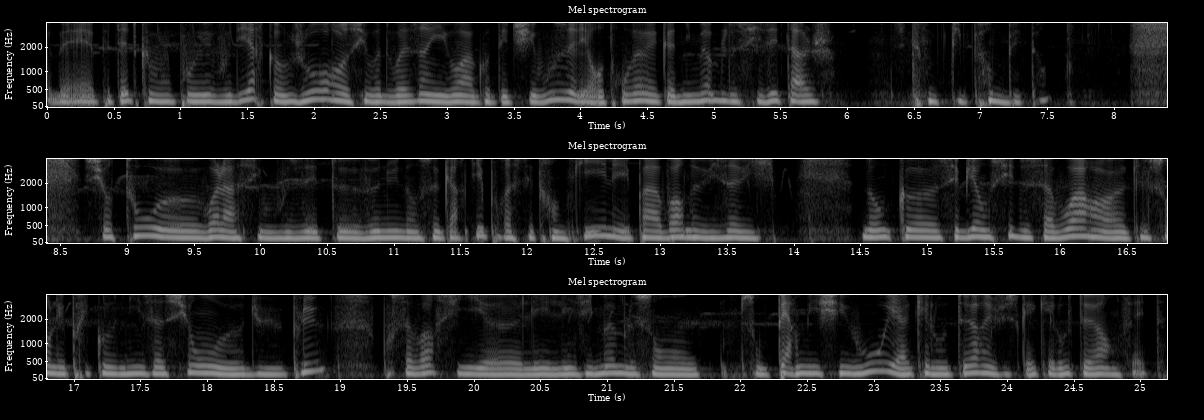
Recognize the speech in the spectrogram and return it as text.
eh ben, peut-être que vous pouvez vous dire qu'un jour, si votre voisin y va à côté de chez vous, vous allez retrouver avec un immeuble de six étages. C'est un petit peu embêtant. Surtout, euh, voilà, si vous êtes venu dans ce quartier pour rester tranquille et pas avoir de vis-à-vis. Donc, euh, c'est bien aussi de savoir euh, quelles sont les préconisations du PLU pour savoir si les, les, immeubles sont, sont permis chez vous et à quelle hauteur et jusqu'à quelle hauteur, en fait.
